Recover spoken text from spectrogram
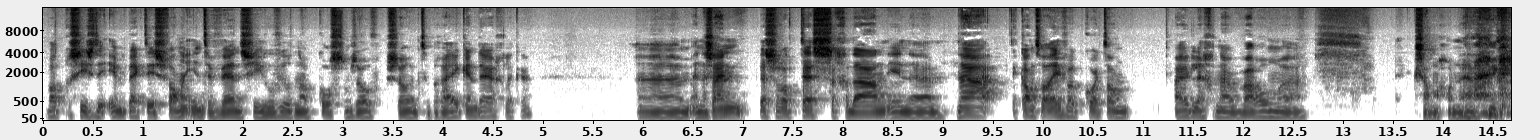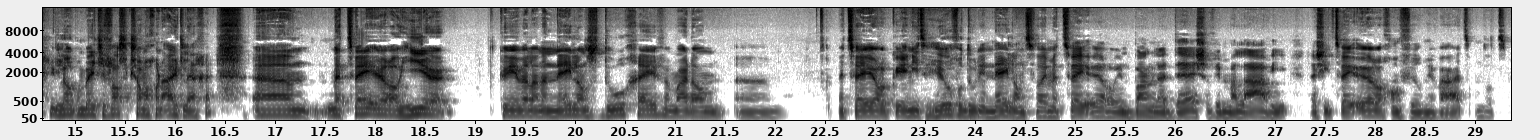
wat precies de impact is van een interventie. Hoeveel het nou kost om zoveel personen te bereiken en dergelijke. Um, en er zijn best wel wat tests gedaan in. Uh, nou ja, ik kan het wel even kort dan uitleggen naar waarom. Uh, ik zal me gewoon, ik loop een beetje vast, ik zal me gewoon uitleggen. Um, met 2 euro hier kun je wel aan een Nederlands doel geven, maar dan um, met 2 euro kun je niet heel veel doen in Nederland. Terwijl je met 2 euro in Bangladesh of in Malawi, daar is die 2 euro gewoon veel meer waard. Omdat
